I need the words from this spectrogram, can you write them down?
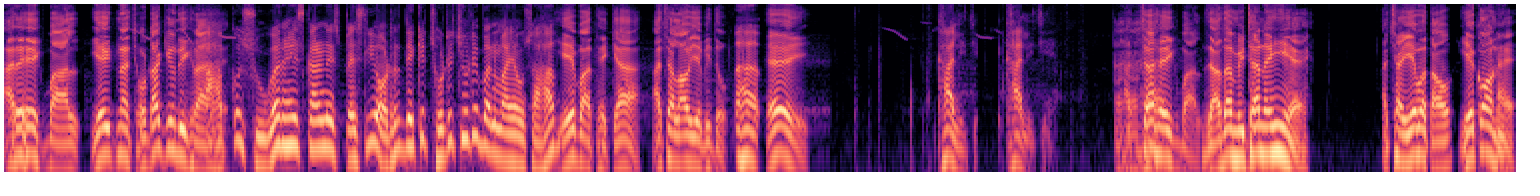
अरे इकबाल ये इतना छोटा क्यों दिख रहा है? आपको शुगर है इस कारण स्पेशली ऑर्डर देके छोटे छोटे बनवाया हूँ साहब। ये बात है क्या? अच्छा लाओ ये भी दो। ए, खा लीजिए खा लीजिए। अच्छा है इकबाल ज़्यादा मीठा नहीं है। अच्छा ये बताओ ये कौन है?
